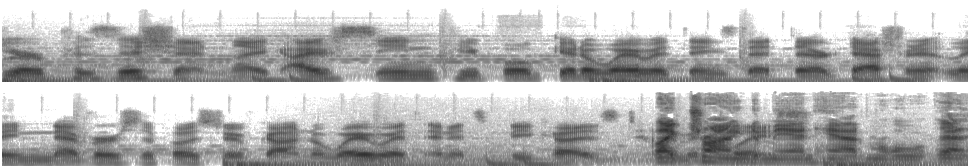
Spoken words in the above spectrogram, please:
your position. Like I've seen people get away with things that they're definitely never supposed to have gotten away with, and it's because Like trying to manhandle, uh,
